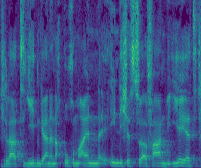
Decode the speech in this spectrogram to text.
Ich lade jeden gerne nach Bochum ein, ähnliches zu erfahren wie ihr jetzt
